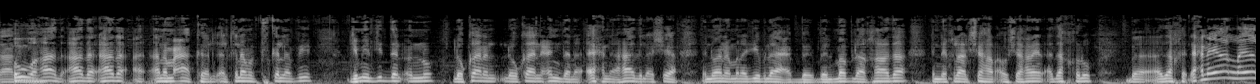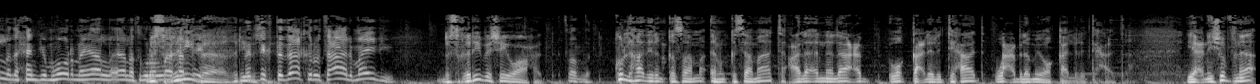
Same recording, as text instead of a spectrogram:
هو هذا هذا هذا أنا معاك الكلام اللي بتتكلم فيه جميل جدا إنه لو كان لو كان عندنا إحنا هذه الأشياء إنه أنا من أجيب لاعب بالمبلغ هذا إني خلال شهر أو شهرين أدخله أدخل. إحنا يلا يلا دحين جمهورنا يلا يلا تقول الله يخليك. غريبة نديك تذاكر وتعال ما يجي. بس غريبة شيء واحد. تفضل. كل هذه الانقسام الانقسامات على أن لاعب وقع للاتحاد ولاعب لم يوقع للاتحاد. يعني شفنا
